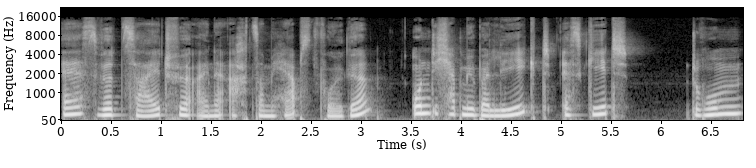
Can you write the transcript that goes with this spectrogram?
es wird Zeit für eine achtsame Herbstfolge. Und ich habe mir überlegt, es geht darum,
